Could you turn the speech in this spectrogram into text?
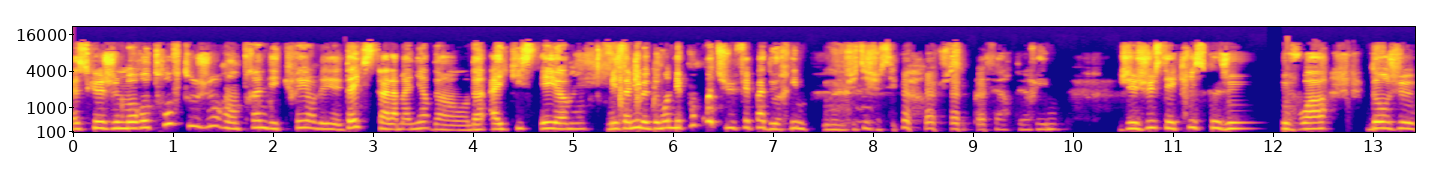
Est-ce que je me retrouve toujours en train d'écrire les textes à la manière d'un d'un Et mes amis me demandent mais pourquoi tu fais pas de rimes Je dis je sais pas, je sais pas faire de rimes. J'ai juste écrit ce que je vois. Donc je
